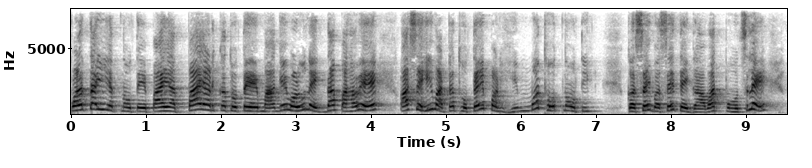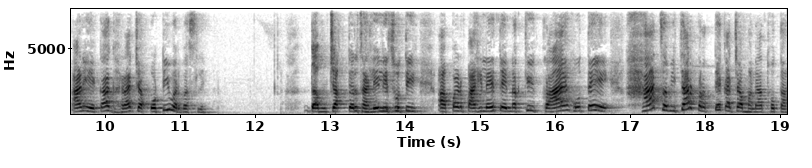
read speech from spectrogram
पळताही येत नव्हते पायात पाय अडकत होते मागे वळून एकदा पाहावे असेही वाटत होते पण हिंमत होत नव्हती. कसे बसे ते गावात पोहोचले आणि एका घराच्या ओटीवर बसले. दमचाक तर झालेलीच होती. आपण पाहिले ते नक्की काय होते हाच विचार प्रत्येकाच्या मनात होता.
